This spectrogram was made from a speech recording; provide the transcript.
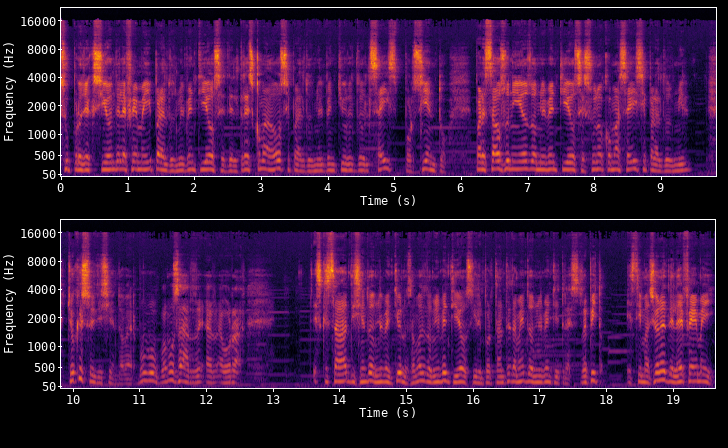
su proyección del FMI para el 2022 es del 3,2 y para el 2021 es del 6%. Para Estados Unidos 2022 es 1,6 y para el 2021 ¿Yo qué estoy diciendo? A ver, vamos a, borrar. Es que estaba diciendo 2021, estamos en 2022 y lo importante también 2023. Repito, estimaciones del FMI.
